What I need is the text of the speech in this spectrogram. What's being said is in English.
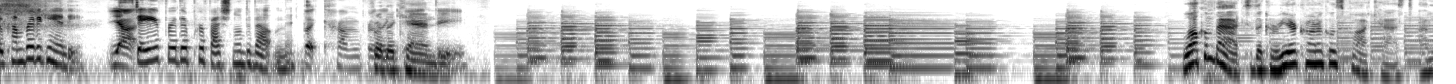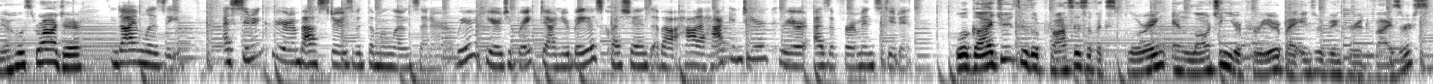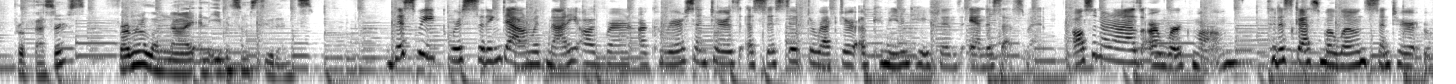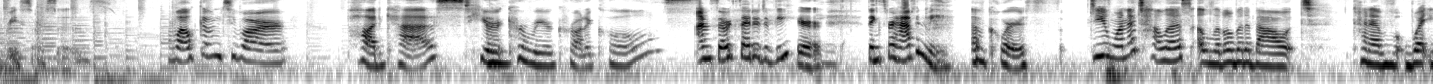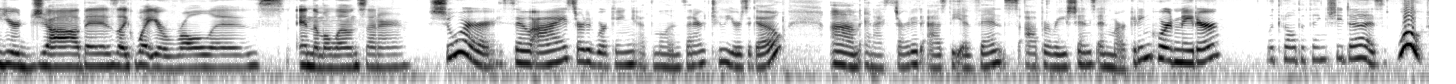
So come for the candy. Yeah. Stay for the professional development. but come for, For the, the candy. Welcome back to the Career Chronicles podcast. I'm your host, Roger. And I'm Lizzie. As student career ambassadors with the Malone Center, we're here to break down your biggest questions about how to hack into your career as a Furman student. We'll guide you through the process of exploring and launching your career by interviewing career advisors, professors, former alumni, and even some students. This week, we're sitting down with Madi Ogburn, our Career Center's Assistant Director of Communications and Assessment, also known as our work mom, to discuss Malone Center resources. Welcome to our podcast here at mm. Career Chronicles. I'm so excited to be here. Thanks for having me. Of course. Do you want to tell us a little bit about kind of what your job is, like what your role is in the Malone Center? Sure. So I started working at the Malone Center two years ago, um, and I started as the events, operations, and marketing coordinator. Look at all the things she does. Woo!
